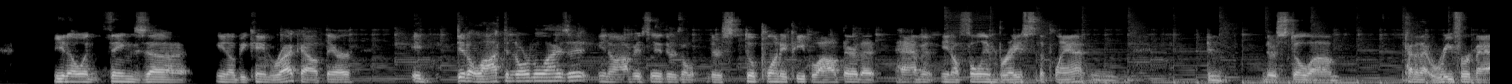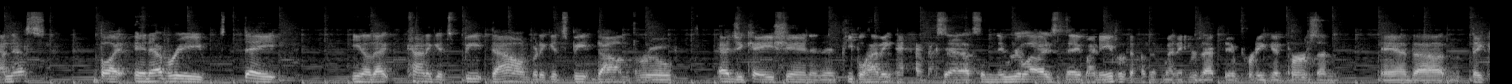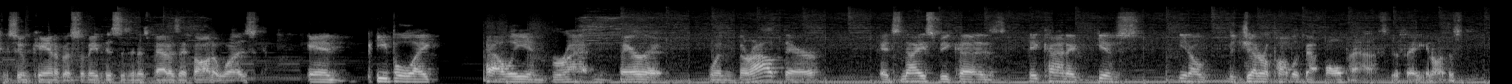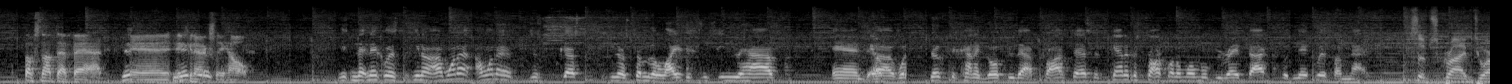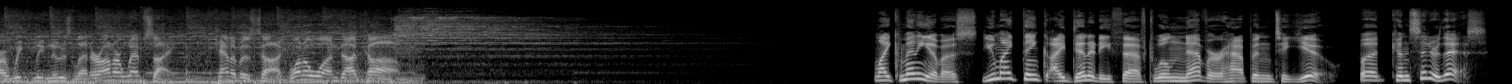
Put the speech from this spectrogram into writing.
You know, when things uh, you know became rec out there, it did a lot to normalize it. You know, obviously there's a there's still plenty of people out there that haven't you know fully embraced the plant, and and there's still um, kind of that reefer madness. But in every state, you know that kind of gets beat down, but it gets beat down through education and then people having access and they realize hey my neighbor doesn't my neighbor's actually a pretty good person and uh, they consume cannabis so maybe this isn't as bad as i thought it was. And people like Kelly and Brett and Barrett, when they're out there, it's nice because it kind of gives, you know, the general public that all pass to say, you know, this stuff's not that bad and it can actually help. Nicholas, you know, I want to I want to discuss, you know, some of the licensing you have and yep. uh, what it took to kind of go through that process. It's Cannabis Talk 101. We'll be right back with Nicholas on that. Subscribe to our weekly newsletter on our website CannabisTalk101.com. Like many of us, you might think identity theft will never happen to you. But consider this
